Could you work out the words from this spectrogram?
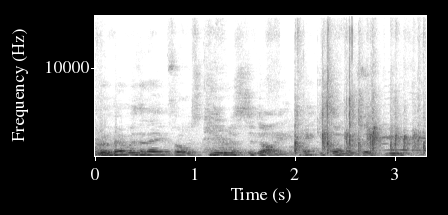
Remember the name, folks. Ciara Sidine. Thank you so much. That's beautiful.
